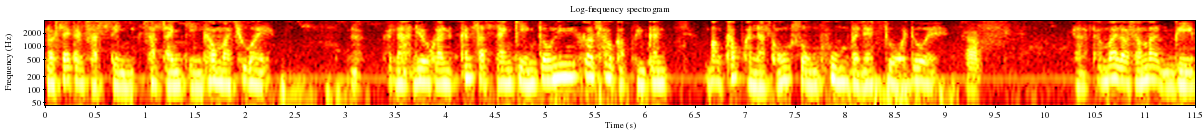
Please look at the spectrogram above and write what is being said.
เราใช้การตัดสิ่งตัดแต่งกิ่งเข้ามาช่วยนะขณะเดียวกันการตัดแต่งกิ่งตรงนี้ก็เท่ากับเป็นการบังคับขนาดของทรงพุ่มไปในตัวด้วยครับนะทำให้เราสามารถบีบ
